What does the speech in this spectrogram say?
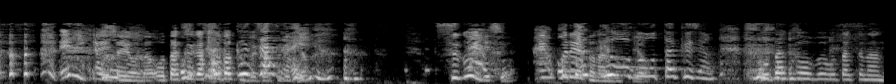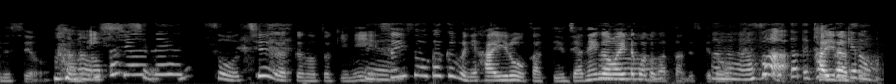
絵に描いたようなオタクが育つ部活でしょすごいでしょテンオプレートタクオブオなんですよ。タクじゃん。オタクオブオタクなんですよ。あの、一瞬ね、ね。そう、中学の時にええ吹奏楽部に入ろうかっていう邪念が湧いたことがあったんですけど、まあだって体育会系だもん。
